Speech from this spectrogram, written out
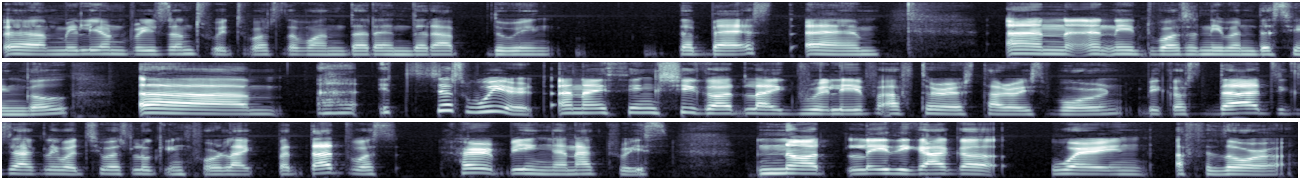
a million reasons, which was the one that ended up doing the best. Um, and and it wasn't even the single. Um, uh, it's just weird, and I think she got like relief after A Star Is Born because that's exactly what she was looking for. Like, but that was her being an actress, not Lady Gaga wearing a fedora.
